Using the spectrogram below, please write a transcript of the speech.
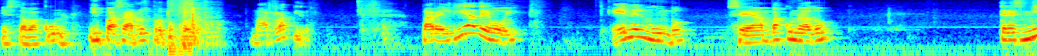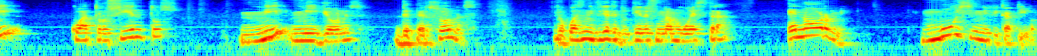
esta vacuna y pasar los protocolos más rápido. Para el día de hoy, en el mundo se han vacunado 3.400 mil millones de personas, lo cual significa que tú tienes una muestra enorme, muy significativa.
